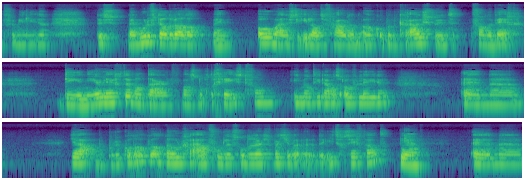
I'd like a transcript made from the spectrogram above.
familie. Dus mijn moeder vertelde wel dat mijn oma, dus die Ierlandse vrouw... dan ook op een kruispunt van de weg dingen neerlegde. Want daar was nog de geest van iemand die daar was overleden. En... eh, ja, mijn moeder kon ook wel het nodige aanvoelen zonder dat je, wat je eh, er iets gezegd had. ja. En eh,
